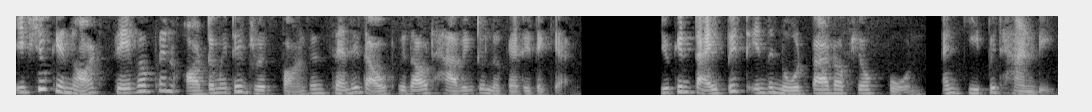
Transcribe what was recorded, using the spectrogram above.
If you cannot, save up an automated response and send it out without having to look at it again. You can type it in the notepad of your phone and keep it handy.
